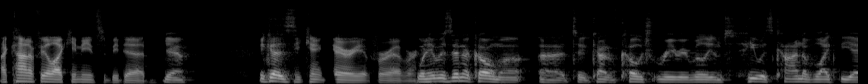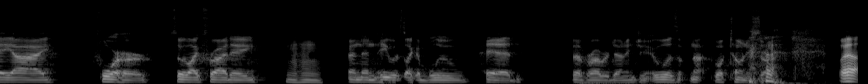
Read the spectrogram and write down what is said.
I kind of feel like he needs to be dead. Yeah, because he can't carry it forever. When he was in a coma uh, to kind of coach Riri Williams, he was kind of like the AI for her. So like Friday, mm-hmm. and then he was like a blue head of Robert Downey Jr. It was not well Tony Stark. Well,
